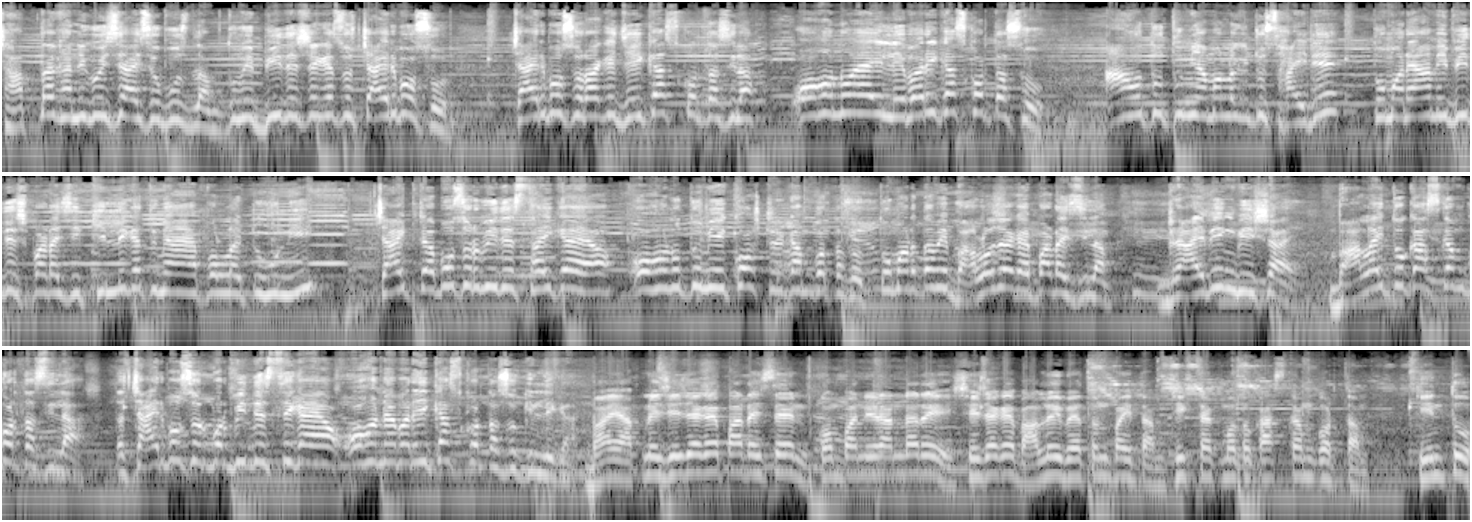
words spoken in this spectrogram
সাতটা খানি কইছে আইসো বুঝলাম। তুমি বিদেশে গেছো চার বছর। চার বছর আগে যেই কাজ করতেছিলা অহনো এই লেবারই কাজ করতেছো। আহত তুমি আমার লগে একটু সাইডে তোমারে আমি বিদেশ পাঠাইছি কিল্লিকে তুমি আয়া পড়লা একটু শুনি। চারটা বছর বিদেশ থাইকা আয়া, অহনো তুমি এই কষ্টের কাম করতেছো তোমার তো আমি ভালো জায়গায় পাঠাইছিলাম ড্রাইভিং বিষয় ভালাই তো কাজ কাম করতেছিলা। তা চার বছর পর বিদেশ থেকে আয়া, অহন এবার এই কাজ করতেছো কিল্লিকা ভাই আপনি যে জায়গায় পাঠাইছেন কোম্পানির আন্ডারে সেই জায়গায় ভালোই বেতন পাইতাম ঠিকঠাক মতো কাজ কাম করতাম। কিন্তু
